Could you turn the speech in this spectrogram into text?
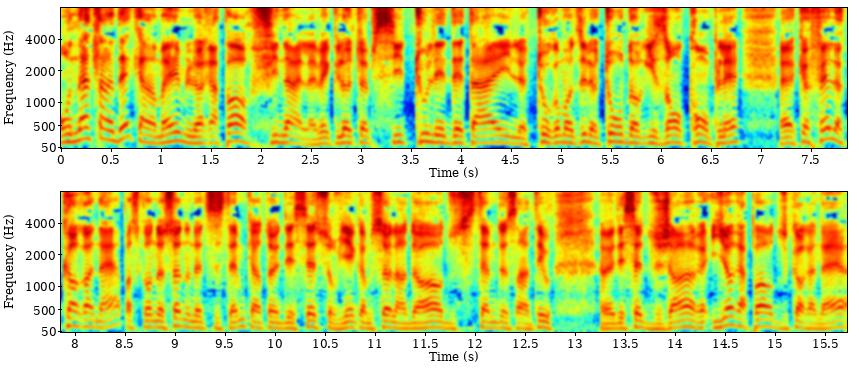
on attendait quand même le rapport final avec l'autopsie, tous les détails, le tour, comme on dit, le tour d'horizon complet euh, que fait le coroner, parce qu'on a ça dans notre système quand un décès survient comme ça en dehors du système de santé ou un décès du genre, il y a rapport du coroner.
